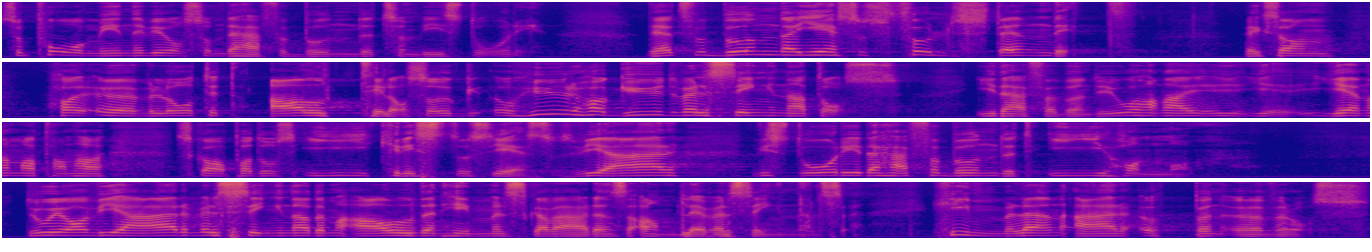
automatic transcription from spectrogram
så påminner vi oss om det här förbundet som vi står i. Det är ett förbund där Jesus fullständigt liksom, har överlåtit allt till oss. Och, hur har Gud välsignat oss i det här förbundet? Jo, han har, genom att han har skapat oss i Kristus Jesus. Vi, är, vi står i det här förbundet i honom. Du och jag, vi är välsignade med all den himmelska världens andliga välsignelse. Himlen är öppen över oss.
